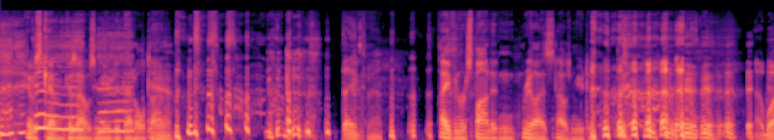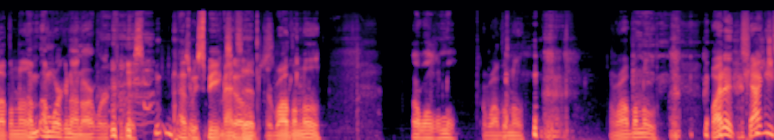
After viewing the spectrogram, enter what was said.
It was Kevin because I was muted that whole time. Thanks, man. I even responded and realized I was muted. Uh, well. I'm, I'm working on artwork for this as we speak. Matt so said, just well, the no. like, well, no. Well, the no. Well, the no. Why did Shaggy?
